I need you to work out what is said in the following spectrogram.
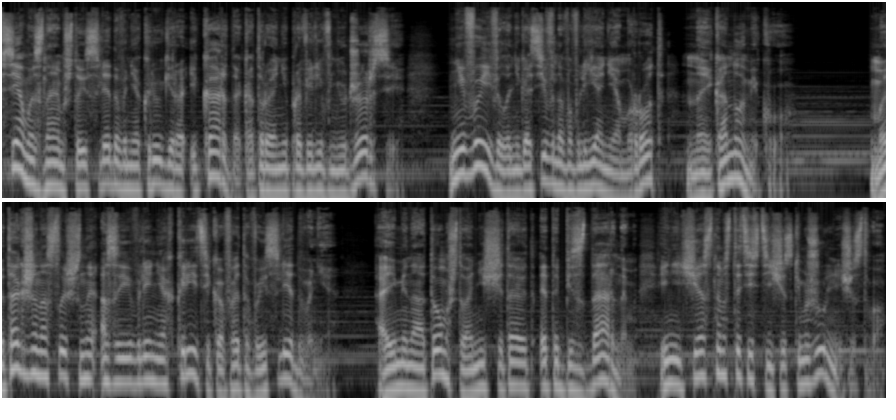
Все мы знаем, что исследования Крюгера и Карда, которые они провели в Нью-Джерси, не выявило негативного влияния МРОД на экономику. Мы также наслышаны о заявлениях критиков этого исследования, а именно о том, что они считают это бездарным и нечестным статистическим жульничеством.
